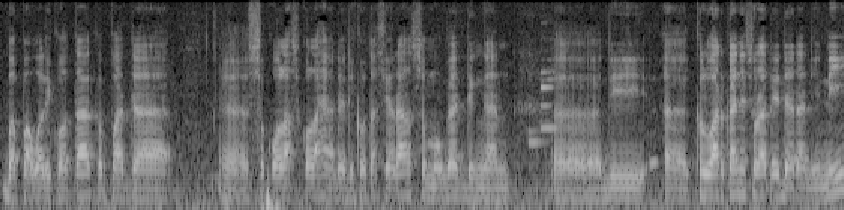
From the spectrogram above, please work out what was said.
Bapak Wali Kota kepada Eh, sekolah-sekolah yang ada di Kota Serang semoga dengan uh, dikeluarkannya uh, surat edaran ini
